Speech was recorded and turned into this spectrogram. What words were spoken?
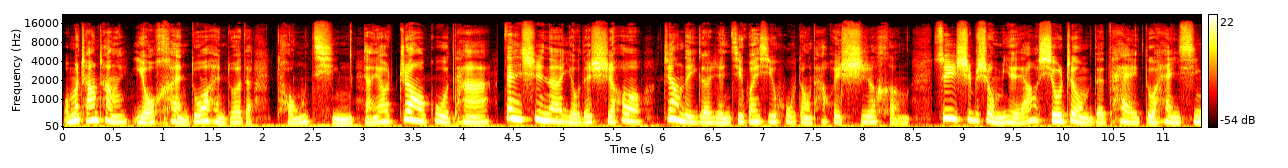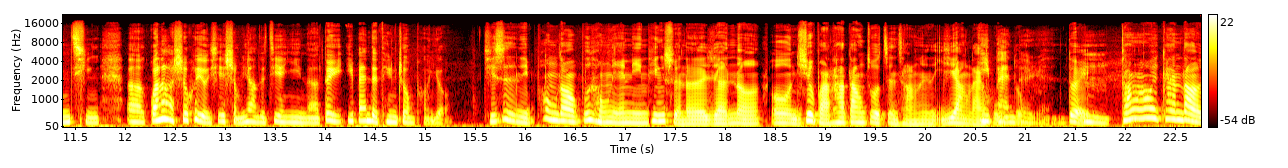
我们常常有很多很多的同情，想要照顾他，但是。是呢，有的时候这样的一个人际关系互动，它会失衡，所以是不是我们也要修正我们的态度和心情？呃，管老师会有一些什么样的建议呢？对于一般的听众朋友，其实你碰到不同年龄听损的人呢，哦，你就把他当做正常人一样来互动。一般的人，对，嗯、常常会看到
